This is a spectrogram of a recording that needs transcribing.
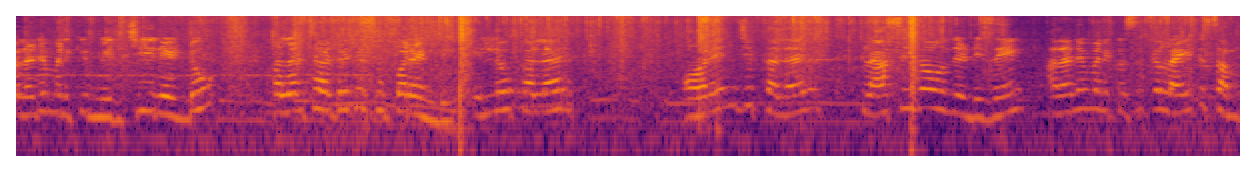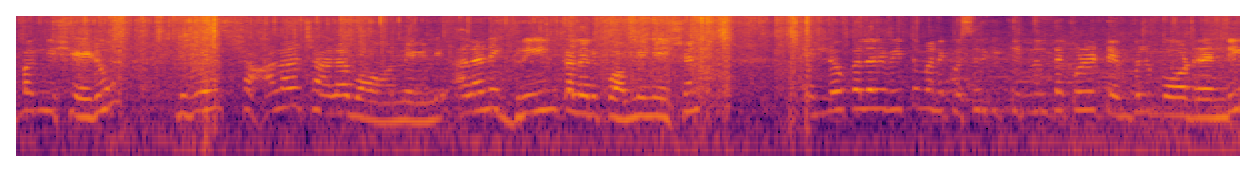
అలానే మనకి మిర్చి రెడ్ కలర్ చార్ట్ అయితే సూపర్ అండి. ఎల్లో కలర్ ఆరెంజ్ కలర్ క్లాసీగా ఉంది డిజైన్ అలానే మనకి వచ్చరికి లైట్ సంపంగి షేడు డిజైన్స్ చాలా చాలా బాగున్నాయండి. అలానే green colour combination yellow colour with మనకి వచ్చరికి కిందంతా కూడా టెంపుల్ బార్డర్ అండి.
